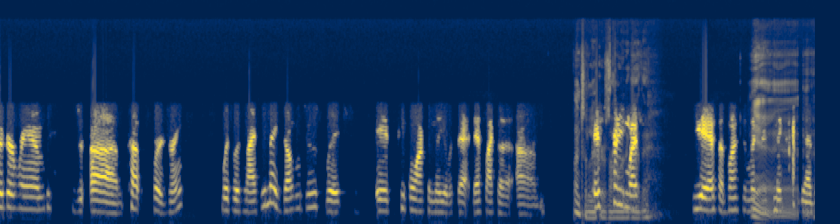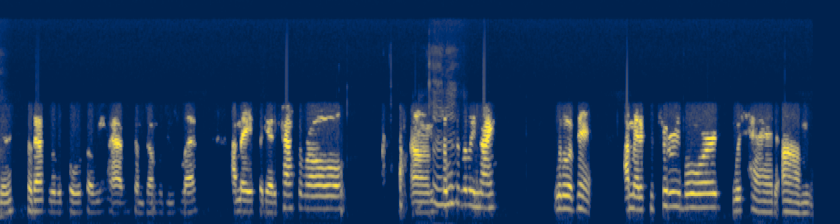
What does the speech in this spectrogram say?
sugar rimmed um, cups for drinks, which was nice. We made jungle juice, which if people aren't familiar with that, that's like a um, Bunch of It's pretty much- together. Yeah, it's a bunch of liquids Yeah. mixed together. So that's really cool. So we have some jungle juice left. I made spaghetti casserole. Um, So it was a really nice little event. I made a charcuterie board which had um,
